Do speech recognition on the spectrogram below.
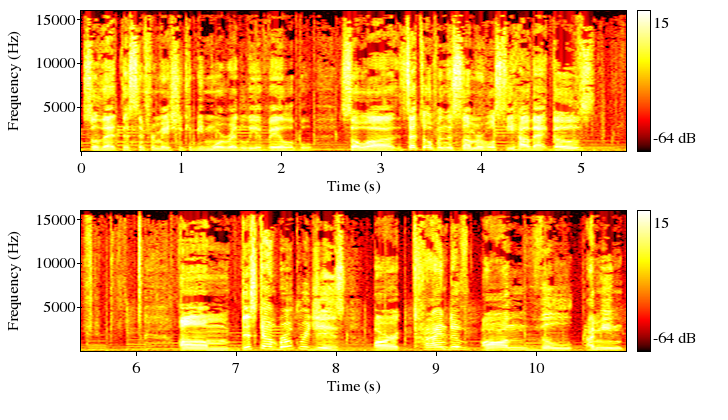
so that this information can be more readily available. So uh set to open this summer, we'll see how that goes. Um discount brokerages are kind of on the I mean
